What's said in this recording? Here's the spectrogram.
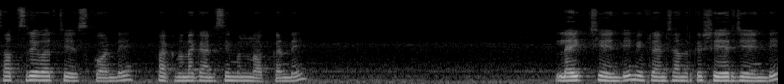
సబ్స్క్రైబర్ చేసుకోండి. పక్కనున్న గంట సింబల్ నొక్కండి. లైక్ చేయండి. మీ ఫ్రెండ్స్ అందరికీ షేర్ చేయండి.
